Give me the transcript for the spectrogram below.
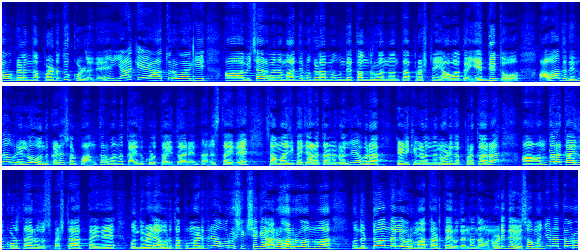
ಸವಿವರಗಳನ್ನ ಪಡೆದುಕೊಳ್ಳದೆ ಯಾಕೆ ಆತುರವಾಗಿ ಆ ವಿಚಾರವನ್ನು ಮಾಧ್ಯಮಗಳ ಮುಂದೆ ತಂದ್ರು ಅನ್ನುವಂಥ ಪ್ರಶ್ನೆ ಯಾವಾಗ ಎದ್ದಿತೋ ಆವಾಗದಿಂದ ಅವರೆಲ್ಲೋ ಒಂದು ಕಡೆ ಸ್ವಲ್ಪ ಅಂತರವನ್ನು ಕಾಯ್ದುಕೊಳ್ತಾ ಇದ್ದಾರೆ ಅಂತ ಅನಿಸ್ತಾ ಇದೆ. ಸಾಮಾಜಿಕ ಜಾಲತಾಣಗಳಲ್ಲಿ ಅವರ ಹೇಳಿಕೆಗಳನ್ನು ನೋಡಿದ ಪ್ರಕಾರ ಆ ಅಂತರ ಕಾಯ್ದುಕೊಳ್ತಾ ಇರೋದು ಸ್ಪಷ್ಟ ಆಗ್ತಾ ಇದೆ. ಒಂದು ವೇಳೆ ಅವರು ತಪ್ಪು ಮಾಡಿದರೆ ಅವರು ಶಿಕ್ಷೆಗೆ ಅರ್ಹರು ಅನ್ನುವ ಒಂದು ಟೋನ್ನಲ್ಲಿ ಅವರು ಮಾತಾಡ್ತಾ ಇರೋದನ್ನು ನಾವು ನೋಡಿದ್ದೇವೆ. ಸೊ, ಮಂಜುನಾಥ್ ಅವರು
